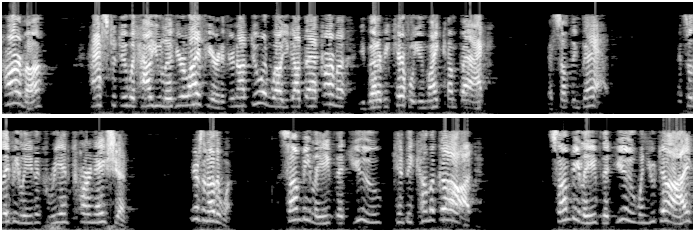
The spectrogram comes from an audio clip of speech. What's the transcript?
karma has to do with how you live your life here. And if you're not doing well, you got bad karma, you better be careful. You might come back as something bad. And so they believe in reincarnation. Here's another one. Some believe that you can become a god. Some believe that you, when you die,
